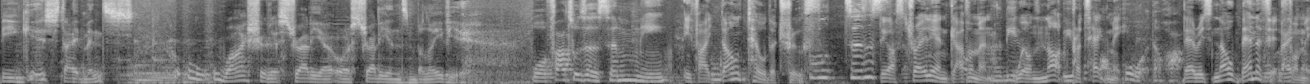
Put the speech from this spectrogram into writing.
big statements. Why should Australia or Australians believe you? If I don't tell the truth, the Australian government will not protect me. There is no benefit for me.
